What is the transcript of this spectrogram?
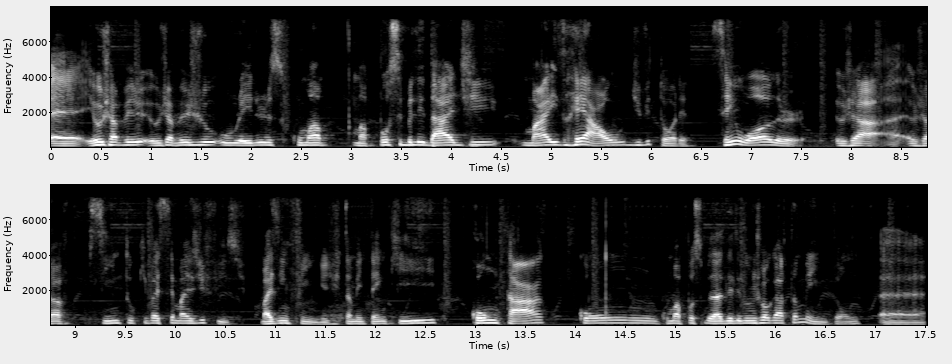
é, eu, já ve- eu já vejo o Raiders com uma, uma possibilidade mais real de vitória. Sem o Waller, eu já, eu já sinto que vai ser mais difícil. Mas enfim, a gente também tem que contar com, com uma possibilidade dele não jogar também. Então, é,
